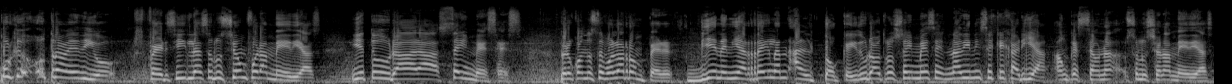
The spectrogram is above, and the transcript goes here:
Porque otra vez digo, Fer, si la solución fuera medias y esto durara seis meses, pero cuando se vuelve a romper, vienen y arreglan al toque y dura otros seis meses, nadie ni se quejaría, aunque sea una solución a medias.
